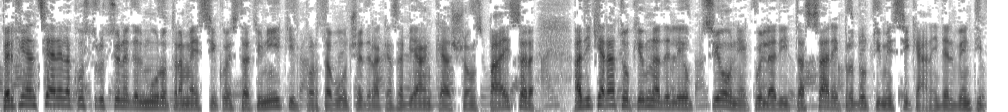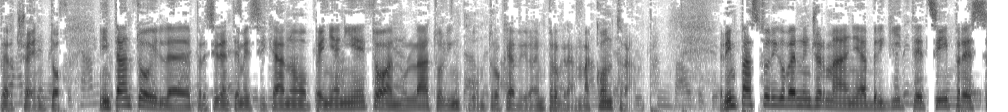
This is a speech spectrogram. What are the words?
Per finanziare la costruzione del muro tra Messico e Stati Uniti, il portavoce della Casa Bianca, Sean Spicer, ha dichiarato che una delle opzioni è quella di tassare i prodotti messicani del 20%. Intanto il presidente messicano Peña Nieto ha annullato l'incontro che aveva in programma con Trump. Rimpasto di governo in Germania, Brigitte Tsipras,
